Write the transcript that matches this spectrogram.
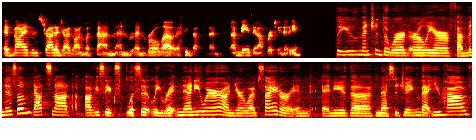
advise and strategize on with them and, and roll out. I think that's an amazing opportunity. So you mentioned the word earlier, feminism. That's not obviously explicitly written anywhere on your website or in any of the messaging that you have.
